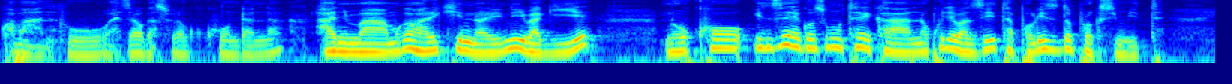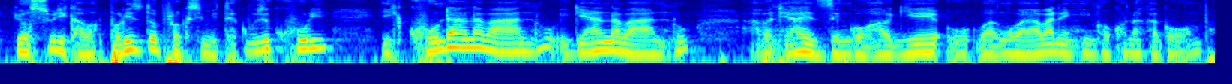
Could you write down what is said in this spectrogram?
ko abantu baheza bagasubira gukundana hanyuma mugabo hari ikintu nari nibagiye nuko inzego z'umutekano kujya bazita police de proximité yosubira ikaba do de proximité ukuri, ikundana n'abantu igirana n'abantu aba ntihaheze ngo hagire ngo barabane nk'inkoko n'akagomba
